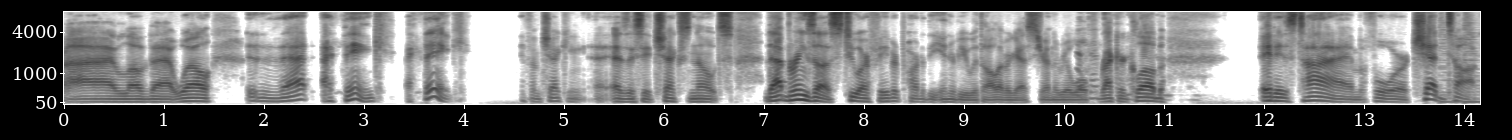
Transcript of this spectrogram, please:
I love that. Well, that I think, I think if I'm checking, as I say, checks notes. That brings us to our favorite part of the interview with all of our guests here on the Real Wolf that's Record. Club. It is time for Ched Talk.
